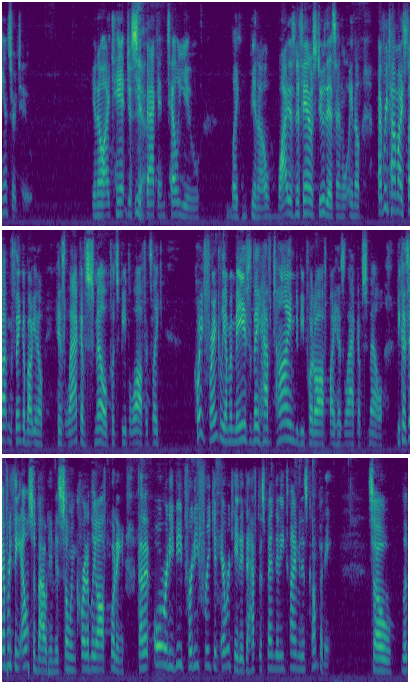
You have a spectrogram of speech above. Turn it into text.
answer to. You know, I can't just sit Yeah. back and tell you, like, you know, why does Nathanos do this? And you know, every time I stop and think about, you know, his lack of smell puts people off. It's like, quite frankly, I'm amazed that they have time to be put off by his lack of smell because everything else about him is so incredibly off putting that I'd already be pretty freaking irritated to have to spend any time in his company. So the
